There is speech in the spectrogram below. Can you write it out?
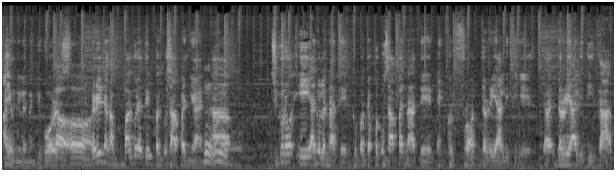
ayaw nila ng divorce. Oo. Pero yun na nga, bago natin pag-usapan yan, ang siguro i-ano lang natin, kumbaga pag-usapan natin and confront the reality is, uh, the reality that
